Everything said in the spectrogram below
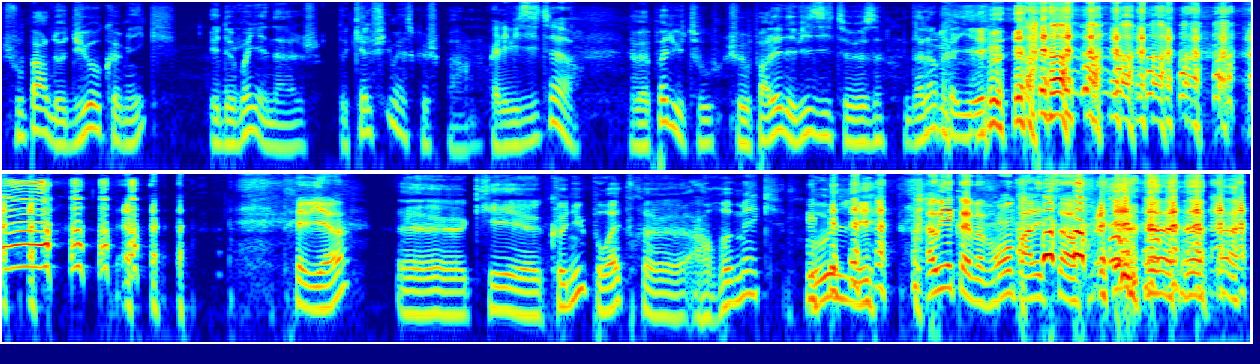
je vous parle de duo comique et de Moyen Âge. De quel film est-ce que je parle? Bah, les visiteurs. Eh ben, pas du tout. Je vais vous parler des visiteuses d'Alain Payet. Très bien. euh, qui est euh, connu pour être euh, un remake. Olé. Ah oui, d'accord, il va vraiment parler de ça en fait.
